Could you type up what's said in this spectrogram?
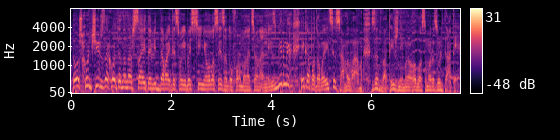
Тож, хоч ж заходьте на наш сайт та віддавайте свої безцінні голоси за ту форму національних збірних, яка подобається саме вам. За два тижні ми оголосимо результати.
